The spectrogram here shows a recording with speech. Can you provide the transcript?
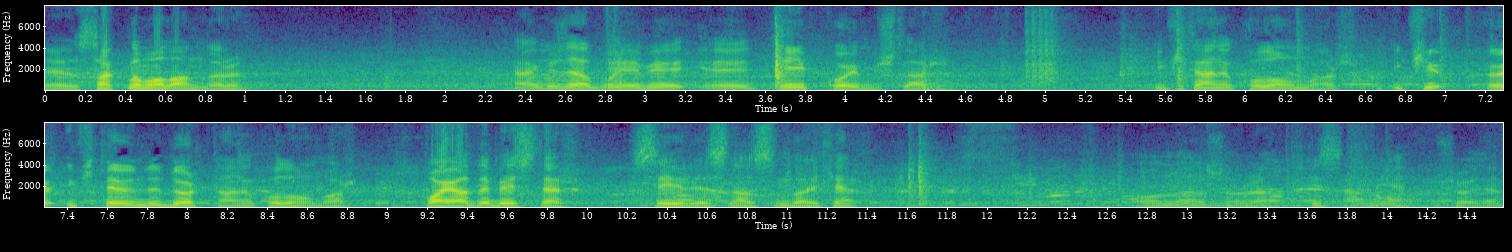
e, saklama alanları. Yani güzel buraya bir e, teyip koymuşlar. İki tane kolon var. İki, ö- iki de önde dört tane kolon var. Bayağı da besler seyir esnasındayken. Ondan sonra bir saniye şöyle.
